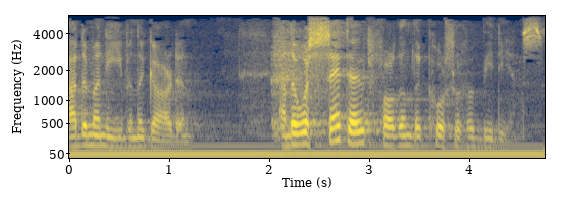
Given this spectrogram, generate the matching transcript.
Adam and Eve in the garden, and there was set out for them the course of obedience.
